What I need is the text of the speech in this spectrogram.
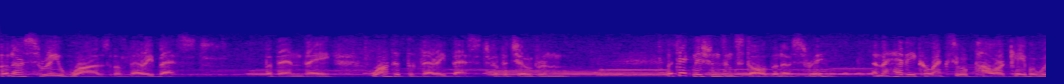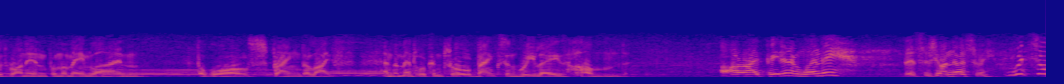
The nursery was the very best. But then they wanted the very best for the children. The technicians installed the nursery, and the heavy coaxial power cable was run in from the main line. The walls sprang to life, and the mental control banks and relays hummed. All right, Peter and Wendy. This is your nursery. What's so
